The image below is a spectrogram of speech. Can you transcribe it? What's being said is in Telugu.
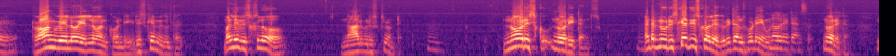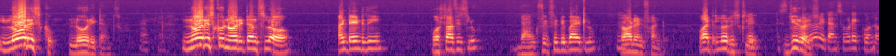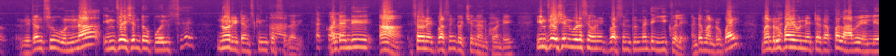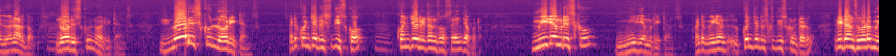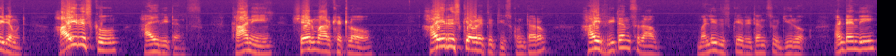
రాంగ్ వేలో వెళ్ళినావు అనుకోండి రిస్కే మిగులుతుంది. మళ్ళీ రిస్క్లో నాలుగు రిస్కులు ఉంటాయి. నో రిస్క్ నో రిటర్న్స్ అంటే నువ్వు రిస్కే తీసుకోలేదు రిటర్న్స్ కూడా నో ఏముండవు రిటర్న్స్ నో రిటర్న్ లో రిస్క్లో రిటర్న్స్. నో రిస్క్ నో రిటర్న్స్లో అంటే ఏంటిది? పోస్ట్ ఆఫీసులు బ్యాంక్ ఫిక్స్డ్ డిపాజిట్లు ఫ్రాడ్ అండ్ ఫండ్. వాటిల్లో రిస్క్ లేదు. Zero risk. రిటర్న్స్ కూడా ఎక్కువ ఉండవు. రిటర్న్స్ ఉన్నా ఇన్ఫ్లేషన్తో పోలిస్తే నో రిటర్న్స్ కిందకి వస్తుంది అది. అంటే సెవెన్ ఎయిట్ పర్సెంట్ వచ్చింది అనుకోండి. ఇన్ఫ్లేషన్ కూడా సెవెన్ ఎయిట్ పర్సెంట్ ఉందంటే ఈక్వలే. అంటే మన రూపాయి మన రూపాయి ఉన్నట్టే తప్ప లాభం ఏం లేదు అని అర్థం. No risk no returns. Low రిస్క్లో returns. అంటే కొంచెం రిస్క్ తీసుకో కొంచెం రిటర్న్స్ వస్తాయని చెప్పటం. Medium risk medium returns. అంటే మీడియం కొంచెం రిస్క్ తీసుకుంటాడు రిటర్న్స్ కూడా మీడియం ఉంటాయి. High risk high returns. కానీ షేర్ మార్కెట్లో హై రిస్క్ ఎవరైతే తీసుకుంటారో హై రిటర్న్స్ రావు. మళ్ళీ రిస్క్ రిటర్న్స్ జీరో. అంటే ఏంది?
